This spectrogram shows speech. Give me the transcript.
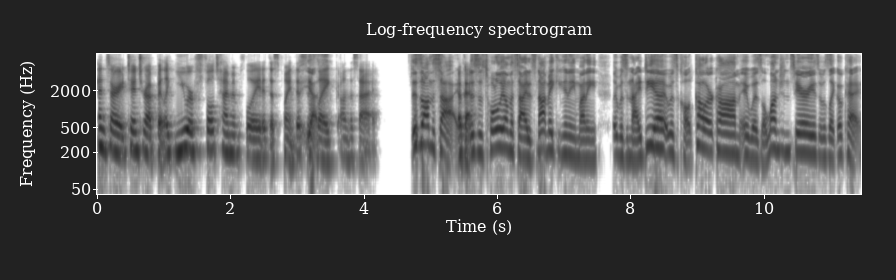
And sorry to interrupt, but like you are full time employed at this point. This Yes. is like on the side. This is on the side. Okay. This is totally on the side. It's not making any money. It was an idea. It was called ColorComm. It was a luncheon series. It was like, okay,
